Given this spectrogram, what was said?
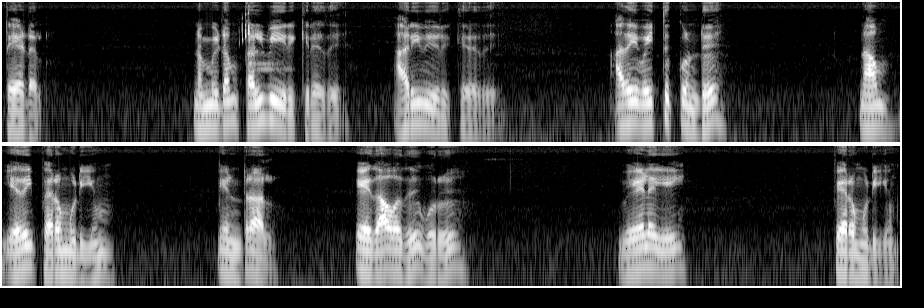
தேடல். நம்மிடம் கல்வி இருக்கிறது. அறிவு இருக்கிறது. அதை வைத்துக்கொண்டு நாம் எதை பெற முடியும் என்றால் ஏதாவது ஒரு வேலையை பெற முடியும்.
